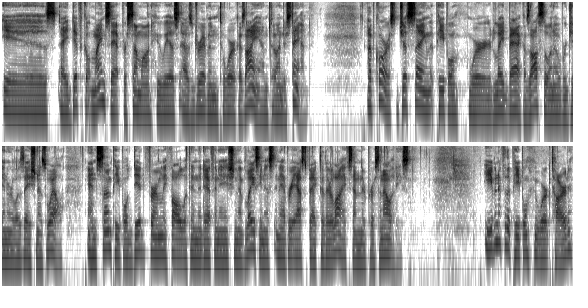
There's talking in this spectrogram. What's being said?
is a difficult mindset for someone who is as driven to work as I am to understand. Of course, just saying that people were laid back is also an overgeneralization as well, and some people did firmly fall within the definition of laziness in every aspect of their lives and their personalities. Even for the people who worked hard,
